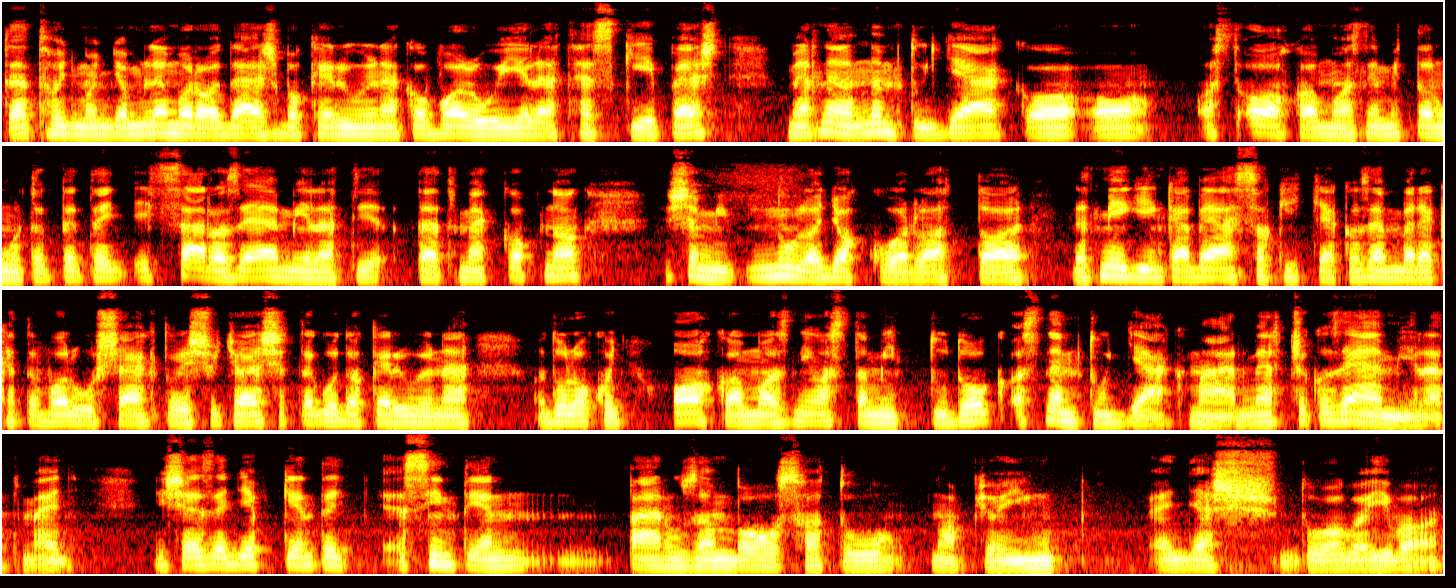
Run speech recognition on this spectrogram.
tehát hogy mondjam, lemaradásba kerülnek a való élethez képest, mert nem, nem tudják a, a, azt alkalmazni, amit tanultak. Tehát egy, egy száraz elméletet megkapnak, semmi nulla gyakorlattal, tehát még inkább elszakítják az embereket a valóságtól, és hogyha esetleg oda kerülne a dolog, hogy alkalmazni azt, amit tudok, azt nem tudják már, mert csak az elmélet megy. És ez egyébként egy szintén párhuzamba hozható napjaink egyes dolgaival.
